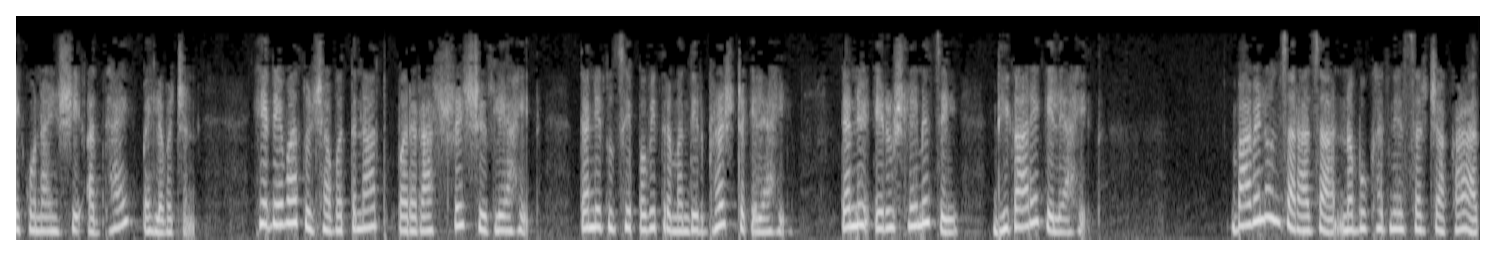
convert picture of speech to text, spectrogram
एकोणऐंशी अध्याय पहिलं वचन. हे देवा तुझ्या वतनात परराष्ट्रे शिरले आहेत. त्यांनी तुझे पवित्र मंदिर भ्रष्ट केले आहे. त्यांनी एरुश्लेमेचे ढिगारे केले आहेत. बाबेलोनचा राजा नबुखदनेसरच्या काळात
